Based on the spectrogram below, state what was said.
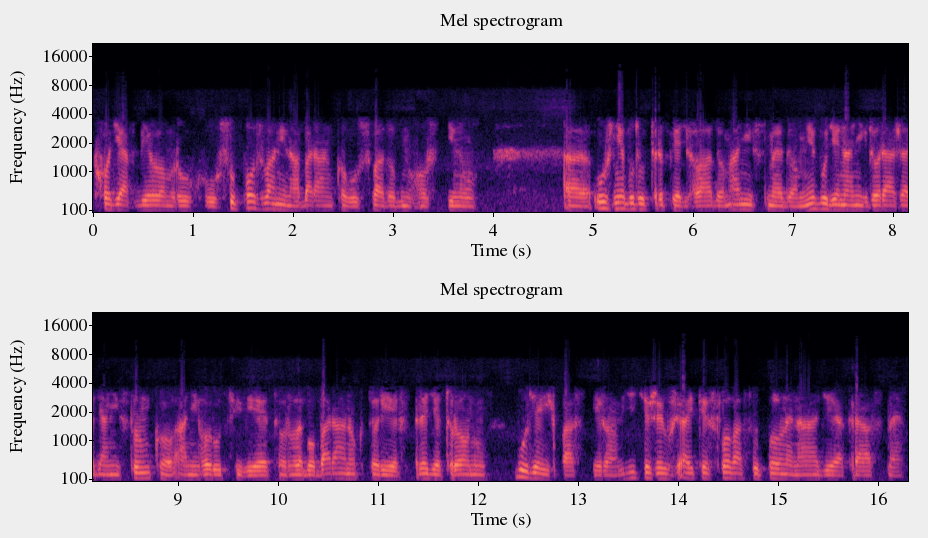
chodia v bielom ruchu, sú pozvaní na baránkovú svadobnú hostinu, Uh, už nebudú trpieť hladom ani smedom, nebude na nich dorážať ani slnko, ani horúci vietor, lebo baránok, ktorý je v strede trónu, bude ich pastierom. Vidíte, že už aj tie slova sú plné nádeje a krásne.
